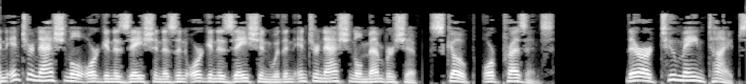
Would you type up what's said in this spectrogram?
An international organization is an organization with an international membership, scope, or presence. There are two main types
